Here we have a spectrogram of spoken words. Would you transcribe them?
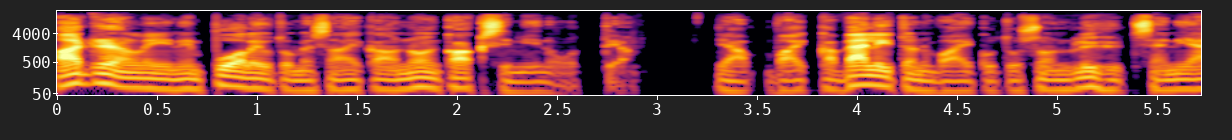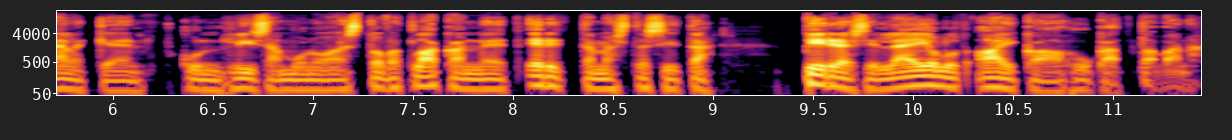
Adrenaliinin puoliutumisaika on noin kaksi minuuttia. Ja vaikka välitön vaikutus on lyhyt sen jälkeen, kun lisämunuaiset ovat lakanneet erittämästä sitä, Piresillä ei ollut aikaa hukattavana.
